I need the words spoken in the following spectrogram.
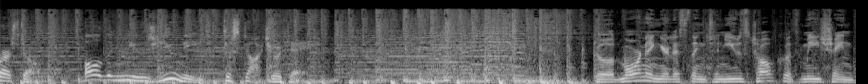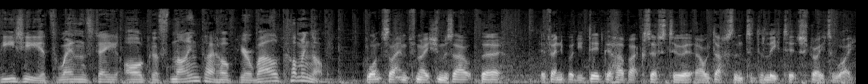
First up, all the news you need to start your day. Good morning. You're listening to Newstalk with me, Shane Beatty. It's Wednesday, August 9th. I hope you're well. Coming up. Once that information was out there, if anybody did have access to it, I would ask them to delete it straight away.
